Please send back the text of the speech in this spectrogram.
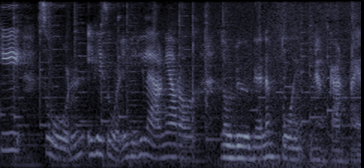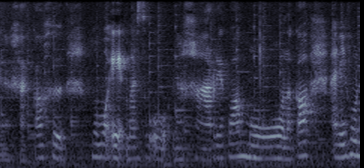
ที่0 EP 0 EP ที่แล้วเนี่ยเราเราลืมแนะนำตัวอย่างเป็นทางการไปนะคะ ก็คือโมโมเอะมาสุโอะนะคะ เรียกว่าโม แล้วก็อันนี้คุณ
